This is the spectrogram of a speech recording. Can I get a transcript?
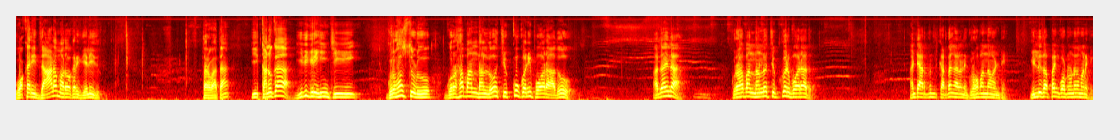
ఒకరి జాడ మరొకరికి తెలియదు తర్వాత ఈ కనుక ఇది గ్రహించి గృహస్థుడు గృహబంధంలో చిక్కుకొని పోరాదు. అర్థమైందా? గృహబంధంలో చిక్కుకొని పోరాదు. అంటే అర్థం అర్థం కాలండి. గృహబంధం అంటే ఇల్లు తప్ప ఇంకోటి ఉండదు మనకి.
